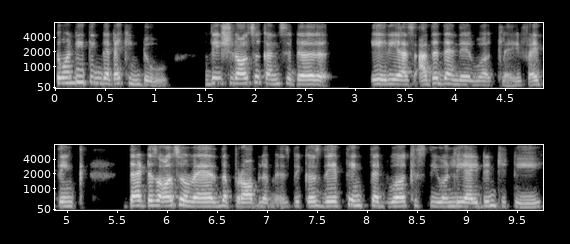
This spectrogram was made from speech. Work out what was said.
the only thing that I can do, they should also consider areas other than their work life i think that is also where the problem is because they think that work is the only identity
